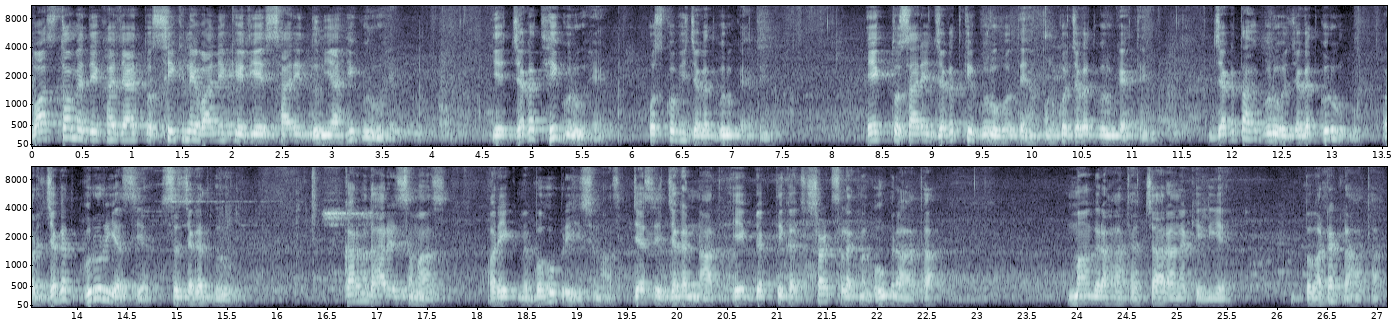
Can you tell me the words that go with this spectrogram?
वास्तव में देखा जाए तो सीखने वाले के लिए सारी दुनिया ही गुरु है। ये जगत ही गुरु है, उसको भी जगत गुरु कहते हैं। एक तो सारे जगत के गुरु होते हैं, उनको जगत गुरु कहते हैं। जगत गुरु जगत गुरु और जगत गुरु यस्य स जगत गुरु कर्मधारय समाज और एक में बहुब्रीही समाज जैसे जगन्नाथ एक व्यक्ति का सड़क सड़क में घूम रहा था, मांग रहा था चार आना के लिए। भटक रहा था।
